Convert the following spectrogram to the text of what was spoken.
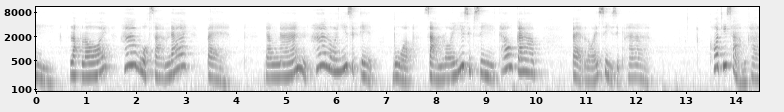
4 หลักร้อย 5 บวก 3 ได้ 8 ดังนั้น 521 บวก 324 เท่ากับ 845 ข้อที่ 3 ค่ะ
